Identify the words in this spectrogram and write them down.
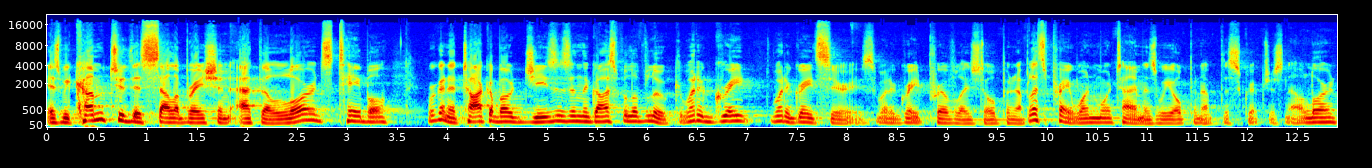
As we come to this celebration at the Lord's table, we're going to talk about Jesus in the Gospel of Luke. What a great, what a great series. What a great privilege to open up. Let's pray one more time as we open up the scriptures now. Lord,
